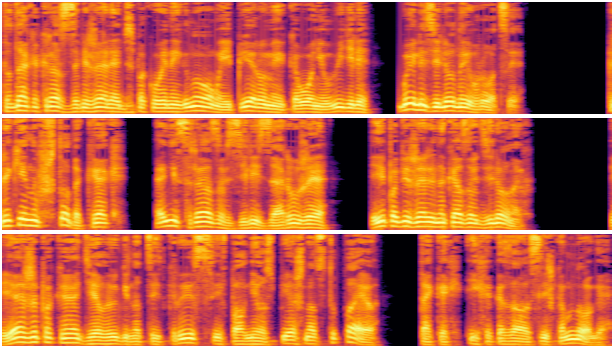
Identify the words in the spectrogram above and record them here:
Туда как раз забежали обеспокоенные гномы, и первыми, кого они увидели, были зеленые уродцы. Прикинув что да как, они сразу взялись за оружие и побежали наказывать зеленых. Я же пока делаю геноцид крыс и вполне успешно отступаю, так как их оказалось слишком много.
